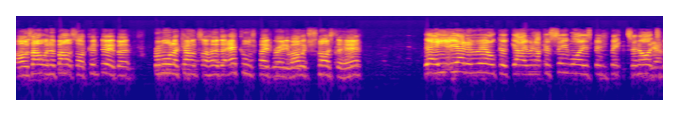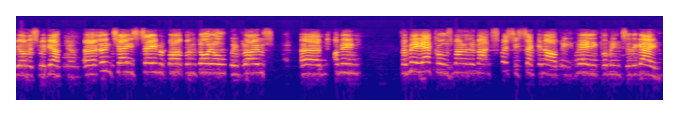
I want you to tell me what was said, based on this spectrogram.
I was out and about, so I couldn't do it. But from all accounts, I heard that Eccles played really well, which is nice to hear. Yeah, he, he had a real good game, and I can see why he's been picked tonight, to be honest with you. Uh, unchanged team apart from Doyle with Rose. Um, I mean, for me, Eccles, man of the match, especially second half, he's really come into the game.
